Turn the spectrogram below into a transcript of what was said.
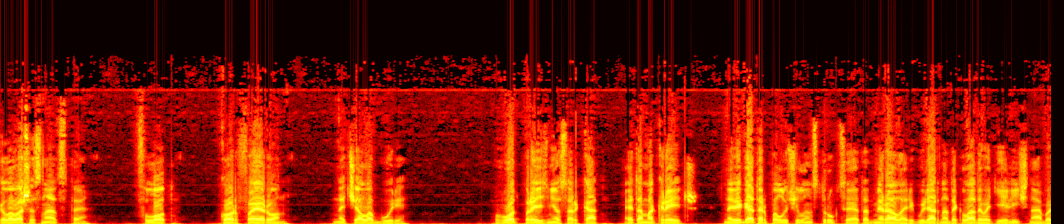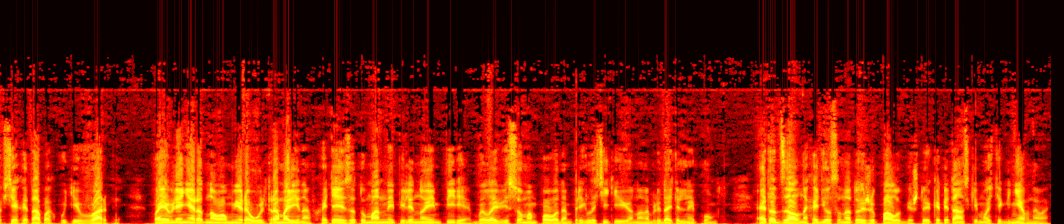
Глава 16. Флот. Корфаэрон. Начало бури. «Вот», — произнес Аркад, — «это Макрейдж». Навигатор получил инструкции от адмирала регулярно докладывать ей лично обо всех этапах пути в Варпе. Появление родного мира ультрамаринов, хотя и за туманной пеленой Империи, было весомым поводом пригласить ее на наблюдательный пункт. Этот зал находился на той же палубе, что и капитанский мостик Гневного,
